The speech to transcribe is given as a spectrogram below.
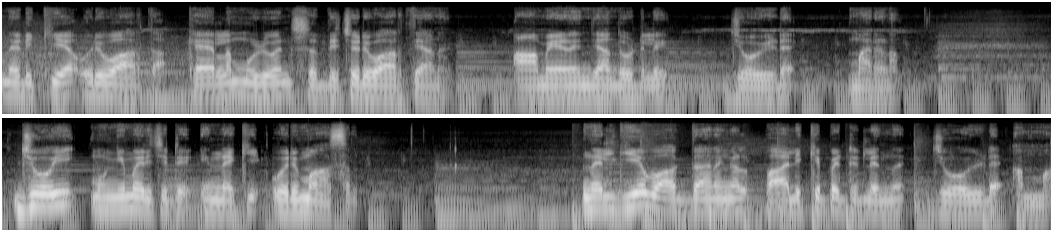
നെടുക്കിയ ഒരു വാർത്ത കേരളം മുഴുവൻ ശ്രദ്ധിച്ചൊരു വാർത്തയാണ് ആമേഴഞ്ചാന്തോട്ടിൽ ജോയിയുടെ മരണം. ജോയി മുങ്ങി മരിച്ചിട്ട് ഇന്നേക്ക് ഒരു മാസം. നൽകിയ വാഗ്ദാനങ്ങൾ പാലിക്കപ്പെട്ടിട്ടില്ലെന്ന് ജോയിയുടെ അമ്മ.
